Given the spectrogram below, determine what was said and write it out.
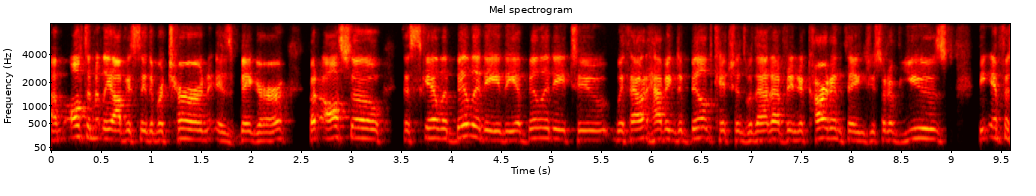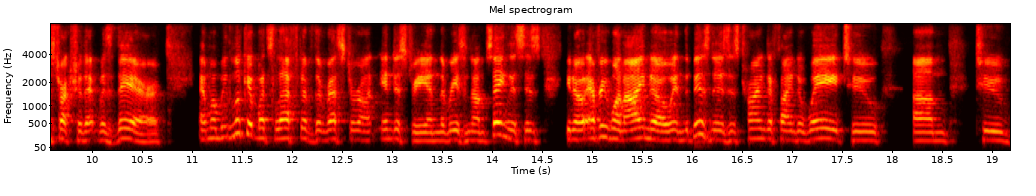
um, ultimately, obviously, the return is bigger, but also the scalability, the ability to, without having to build kitchens, without having to carton things, you sort of used the infrastructure that was there. And when we look at what's left of the restaurant industry, and the reason I'm saying this is, you know, everyone I know in the business is trying to find a way to um, to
